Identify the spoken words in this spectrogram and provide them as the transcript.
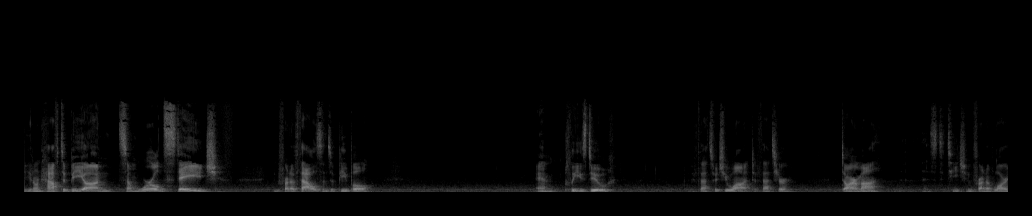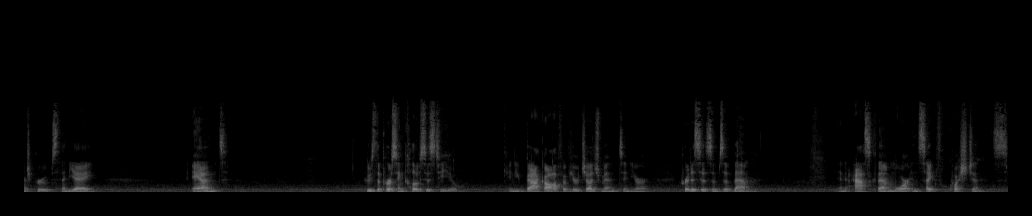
you don't have to be on some world stage in front of thousands of people. And please do that's what you want, if that's your dharma, is to teach in front of large groups, then yay. And who's the person closest to you? Can you back off of your judgment and your criticisms of them? and ask them more insightful questions.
